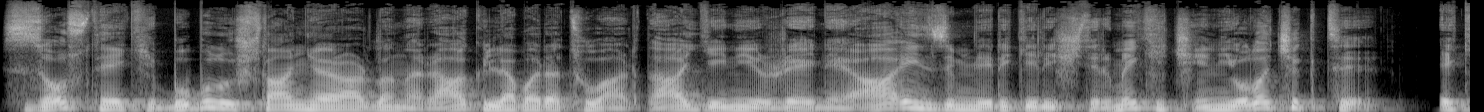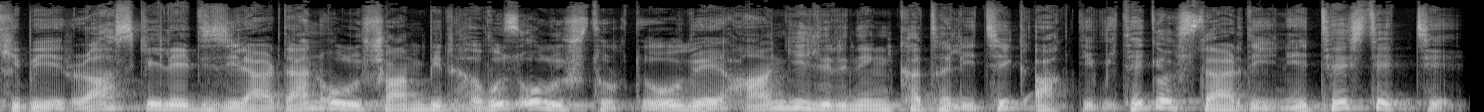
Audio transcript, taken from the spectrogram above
Szostek bu buluştan yararlanarak laboratuvarda yeni RNA enzimleri geliştirmek için yola çıktı. Ekibi rastgele dizilerden oluşan bir havuz oluşturdu ve hangilerinin katalitik aktivite gösterdiğini test etti.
